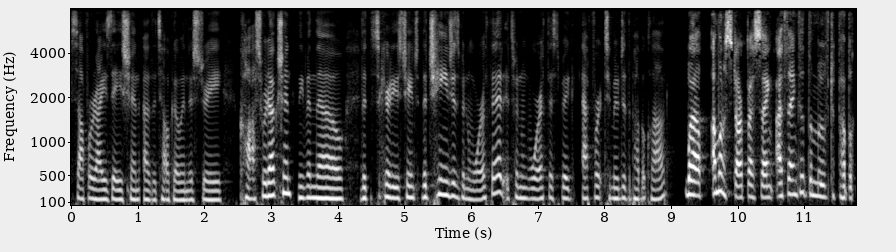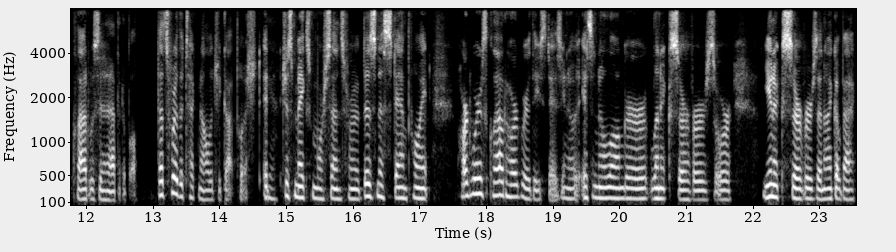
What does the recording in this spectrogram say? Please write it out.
softwareization of the telco industry, cost reduction. Even though the security has changed, the change has been worth it. It's been worth this big effort to move to the public cloud. Well, I'm going to start by saying I think that the move to public cloud was inevitable. That's where the technology got pushed. It yeah. just makes more sense from a business standpoint. Hardware is cloud hardware these days. You know, it's no longer Linux servers or Unix servers, and I go back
